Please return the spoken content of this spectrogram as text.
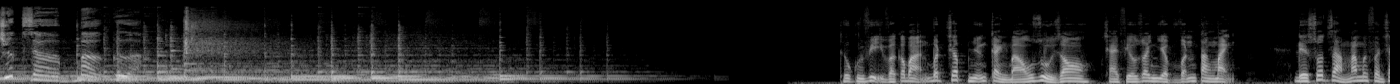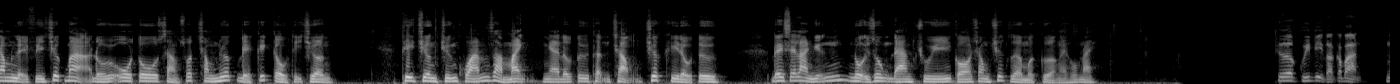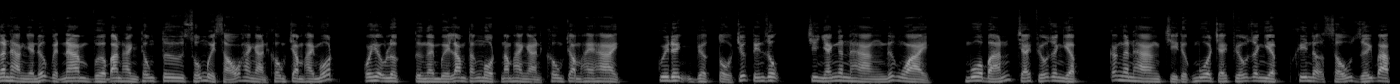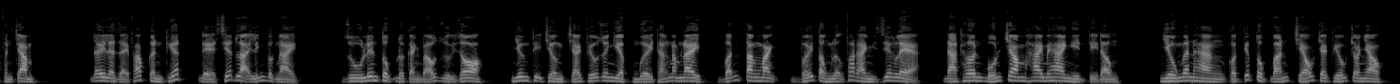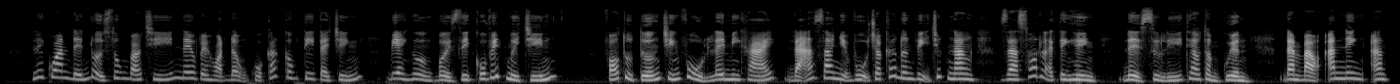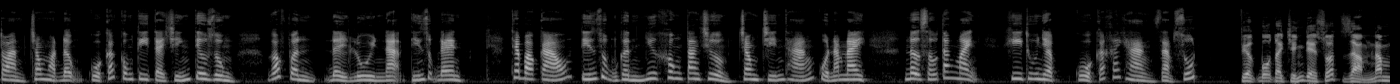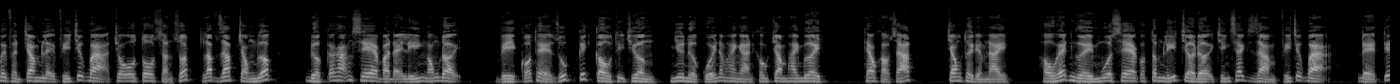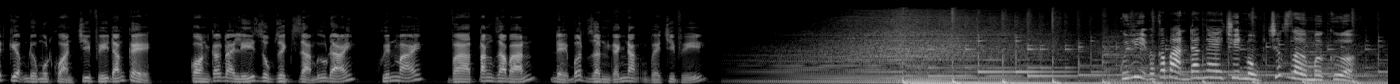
trước giờ mở cửa. Thưa quý vị và các bạn, bất chấp những cảnh báo rủi ro, trái phiếu doanh nghiệp vẫn tăng mạnh. Đề xuất giảm 50% lệ phí trước bạ đối với ô tô sản xuất trong nước để kích cầu thị trường. Thị trường chứng khoán giảm mạnh, nhà đầu tư thận trọng trước khi đầu tư. Đây sẽ là những nội dung đáng chú ý có trong trước giờ mở cửa ngày hôm nay. Thưa quý vị và các bạn, Ngân hàng Nhà nước Việt Nam vừa ban hành thông tư số 16/2021 có hiệu lực từ ngày 15 tháng 1 năm 2022, quy định việc tổ chức tín dụng chi nhánh ngân hàng nước ngoài mua bán trái phiếu doanh nghiệp, các ngân hàng chỉ được mua trái phiếu doanh nghiệp khi nợ xấu dưới 3%. Đây là giải pháp cần thiết để siết lại lĩnh vực này. Dù liên tục được cảnh báo rủi ro, nhưng thị trường trái phiếu doanh nghiệp 10 tháng năm nay vẫn tăng mạnh với tổng lượng phát hành riêng lẻ đạt hơn 422.000 tỷ đồng. Nhiều ngân hàng còn tiếp tục bán chéo trái phiếu cho nhau. Liên quan đến nội dung báo chí nêu về hoạt động của các công ty tài chính bị ảnh hưởng bởi dịch COVID-19, Phó Thủ tướng Chính phủ Lê Minh Khái đã giao nhiệm vụ cho các đơn vị chức năng ra soát lại tình hình để xử lý theo thẩm quyền, đảm bảo an ninh an toàn trong hoạt động của các công ty tài chính tiêu dùng, góp phần đẩy lùi nạn tín dụng đen. Theo báo cáo, tín dụng gần như không tăng trưởng trong 9 tháng của năm nay, nợ xấu tăng mạnh khi thu nhập của các khách hàng giảm sút. Việc Bộ Tài chính đề xuất giảm 50% lệ phí trước bạ cho ô tô sản xuất lắp ráp trong nước được các hãng xe và đại lý ngóng đợi vì có thể giúp kích cầu thị trường như nửa cuối năm 2020. Theo khảo sát, trong thời điểm này, hầu hết người mua xe có tâm lý chờ đợi chính sách giảm phí trước bạ để tiết kiệm được một khoản chi phí đáng kể, còn các đại lý dục dịch giảm ưu đãi, khuyến mãi và tăng giá bán để bớt dần gánh nặng về chi phí. Quý vị và các bạn đang nghe chuyên mục Trước giờ mở cửa.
